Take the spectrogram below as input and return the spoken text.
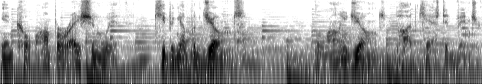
in cooperation with Keeping Up with Jones, the Lonnie Jones podcast adventure.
